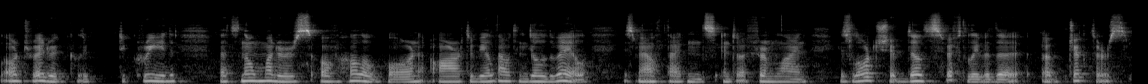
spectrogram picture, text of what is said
Lord Raedric decreed that no mothers of Hollowborn are to be allowed in Gilded Vale. His mouth tightens into a firm line. His lordship dealt swiftly with the objectors.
